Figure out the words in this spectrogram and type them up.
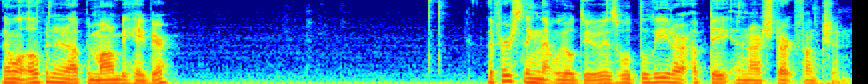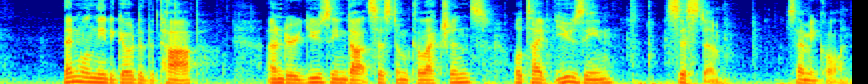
Then we'll open it up in Mono Behavior. The first thing that we'll do is we'll delete our update and our start function. Then we'll need to go to the top. Under using.system collections, we'll type using system semicolon.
